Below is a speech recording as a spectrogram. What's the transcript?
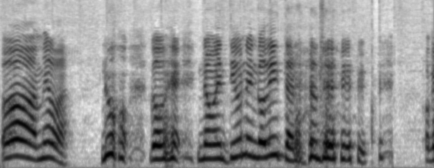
¡Ah, mierda! ¡No! Go- 91 en Godita. ok.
